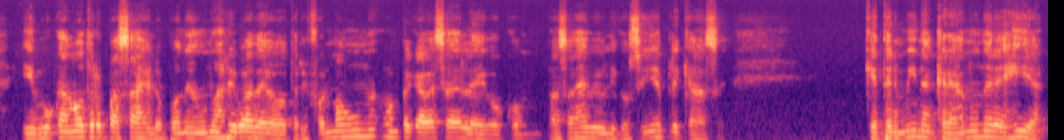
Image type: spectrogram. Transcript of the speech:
y buscan otro pasaje, lo ponen uno arriba de otro y forman un rompecabezas de Lego con pasajes bíblicos sin explicarse, que terminan creando una herejía.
